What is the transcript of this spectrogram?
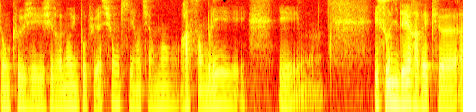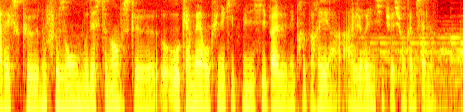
donc j'ai vraiment une population qui est entièrement rassemblée et solidaire avec, euh, avec ce que nous faisons modestement, parce que aucun maire, aucune équipe municipale n'est préparée à, gérer une situation comme celle-là.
